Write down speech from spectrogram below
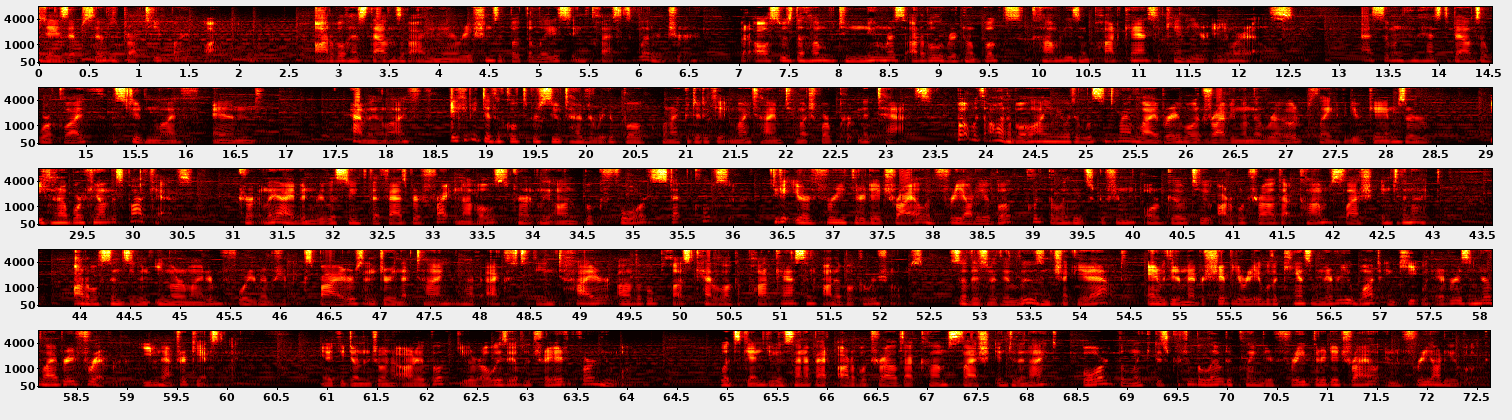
Today's episode is brought to you by Audible. Audible has thousands of audio narrations of both the latest in classics literature, but also is the home to numerous Audible original books, comedies, and podcasts you can't hear anywhere else. As someone who has to balance a work life, a student life, and having a life, it can be difficult to pursue time to read a book when I could dedicate my time to much more pertinent tasks. But with Audible, I am able to listen to my library while driving on the road, playing video games, or even while working on this podcast. Currently, I have been re listening to the Fazbear Fright novels, currently on Book 4, Step Closer. To get your free 30-day trial and free audiobook, click the link in the description or go to audibletrial.com slash into the night. Audible sends you an email reminder before your membership expires, and during that time, you'll have access to the entire Audible Plus catalog of podcasts and audiobook originals. So there's nothing to lose in checking it out. And with your membership, you're able to cancel whenever you want and keep whatever is in your library forever, even after canceling. And if you don't enjoy an audiobook, you are always able to trade it for a new one. Once again, you can sign up at audibletrial.com slash into the night or the link in the description below to claim your free 30-day trial and free audiobook.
